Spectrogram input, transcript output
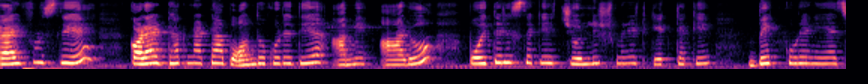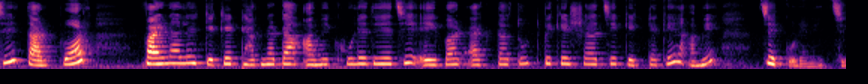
ড্রাই ফ্রুটস দিয়ে কড়াইয়ের ঢাকনাটা বন্ধ করে দিয়ে আমি আরও পঁয়ত্রিশ থেকে চল্লিশ মিনিট কেকটাকে বেক করে নিয়েছি। তারপর ফাইনালি কেকের ঢাকনাটা আমি খুলে দিয়েছি। এইবার একটা টুথপিকের সাহায্যে কেকটাকে আমি চেক করে নিচ্ছি।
